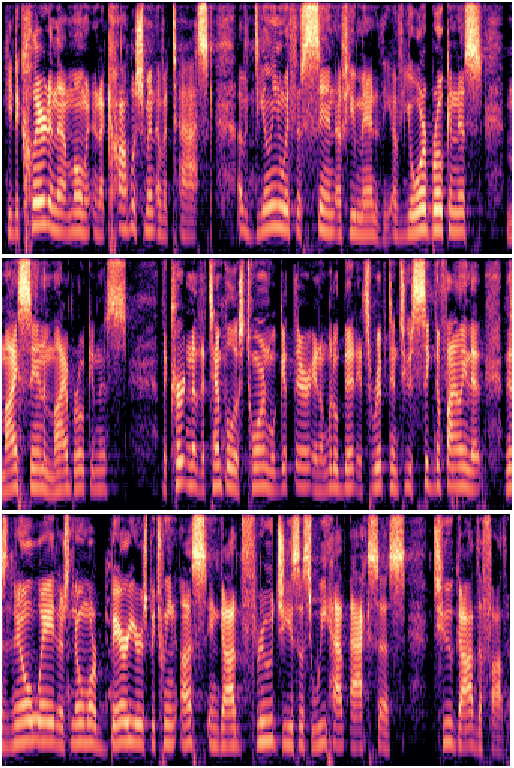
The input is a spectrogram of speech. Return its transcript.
He declared in that moment an accomplishment of a task of dealing with the sin of humanity, of your brokenness, my sin, and my brokenness, the curtain of the temple is torn. We'll get there in a little bit. It's ripped in two, signifying that there's no way, there's no more barriers between us and God. Through Jesus, we have access to God the Father.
